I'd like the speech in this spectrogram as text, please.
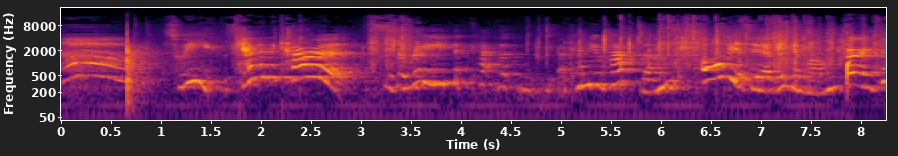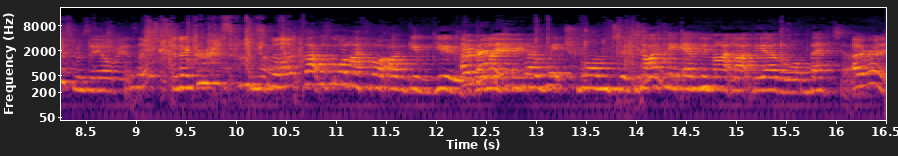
Sweet. Kevin the carrots. Read, the cat, the, can you have them? Oh, obviously they're vegan, Mum. Very Christmassy, obviously. In a Christmas mug. That was the one I thought I would give you, Oh, then I really? didn't know which one to, because I think Emily might like the other one better. Oh, really?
